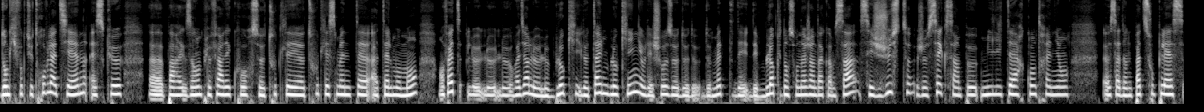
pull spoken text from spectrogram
Donc, il faut que tu trouves la tienne. Est-ce que, par exemple, faire les courses toutes les, toutes les semaines à tel moment, en fait, le, le, on va dire le, le, time blocking, les choses de, de, mettre des, blocs dans son agenda comme ça, c'est juste, je sais que c'est un peu militaire, contraignant, ça donne pas de souplesse.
